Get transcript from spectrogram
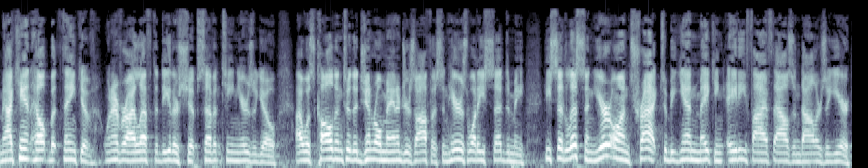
I mean, I can't help but think of whenever I left the dealership 17 years ago, I was called into the general manager's office, and here's what he said to me. He said, Listen, you're on track to begin making $85,000 a year.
